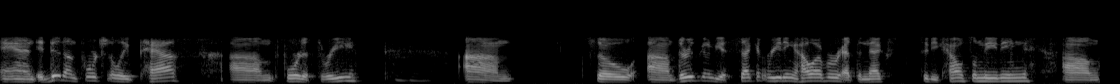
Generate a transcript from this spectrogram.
and it did unfortunately pass um, four to 3 mm-hmm. Um, so um, there is going to be a second reading, however, at the next city council meeting. Um,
